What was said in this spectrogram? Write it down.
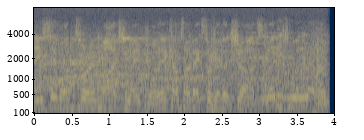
You see him on tour in March and April. Here comes our next look at the charts. 30 to 11.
